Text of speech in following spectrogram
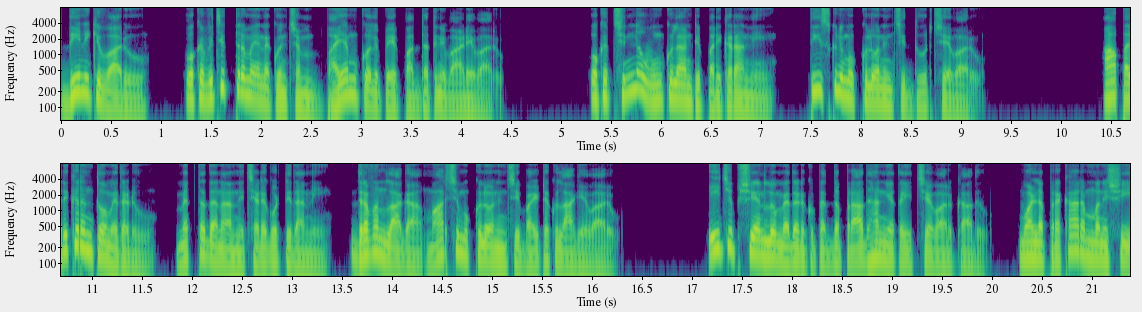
దీనికి వారు ఒక విచిత్రమైన కొంచెం భయం కొలిపే పద్ధతిని వాడేవారు. ఒక చిన్న ఉంకులాంటి పరికరాన్ని తీసుకుని ముక్కులోనుంచి దూర్చేవారు. ఆ పరికరంతో మెదడు మెత్తదనాన్ని చెడగొట్టిదాన్ని ద్రవంలాగా మార్చిముక్కులోనుంచి బయటకు లాగేవారు. ఈజిప్షియన్లు మెదడుకు పెద్ద ప్రాధాన్యత ఇచ్చేవారు కాదు. వాళ్ళ ప్రకారం మనిషి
